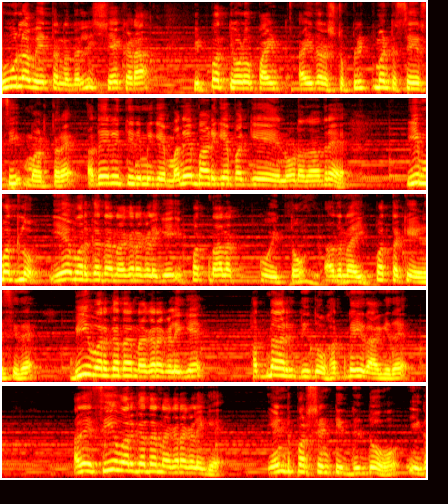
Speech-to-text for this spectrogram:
ಮೂಲ ವೇತನದಲ್ಲಿ ಶೇಕಡ ಇಪ್ಪತ್ತೇಳು ಪಾಯಿಂಟ್ ಐದರಷ್ಟು ಪ್ಲಿಟ್ಮೆಂಟ್ ಸೇರಿಸಿ ಮಾಡ್ತಾರೆ. ಅದೇ ರೀತಿ ನಿಮಗೆ ಮನೆ ಬಾಡಿಗೆ ಬಗ್ಗೆ ನೋಡೋದಾದರೆ ಈ ಮೊದಲು ಎ ವರ್ಗದ ನಗರಗಳಿಗೆ ಇಪ್ಪತ್ನಾಲ್ಕು ಇತ್ತು. ಅದನ್ನು ಇಪ್ಪತ್ತಕ್ಕೆ ಇಳಿಸಿದೆ. ಬಿ ವರ್ಗದ ನಗರಗಳಿಗೆ ಹದಿನಾರು ಇದ್ದಿದ್ದು ಹದಿನೈದಾಗಿದೆ. ಅದೇ ಸಿ ವರ್ಗದ ನಗರಗಳಿಗೆ ಎಂಟು ಪರ್ಸೆಂಟ್ ಇದ್ದಿದ್ದು ಈಗ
